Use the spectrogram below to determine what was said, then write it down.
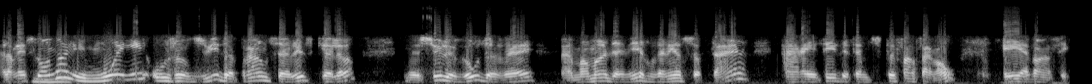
Alors, est-ce qu'on a les moyens aujourd'hui de prendre ce risque-là? Monsieur Legault devrait, à un moment donné, revenir sur Terre, arrêter d'être un petit peu fanfaron et avancer.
